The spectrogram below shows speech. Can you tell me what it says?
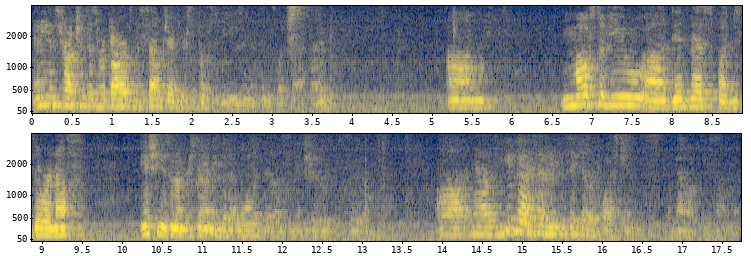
any instructions as regards the subject you're supposed to be using and things like that, right? Um, most of you uh, did this, but just there were enough issues and understanding that I wanted uh, to make sure that it was clear on. Uh, now, do you guys have any particular questions about the assignment?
